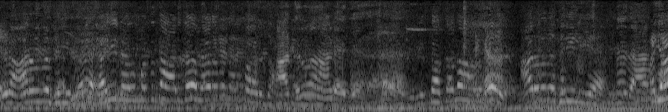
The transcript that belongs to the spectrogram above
வேற ஆடுதா அதெல்லாம் ஆடாது என்னடா ஐயா.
